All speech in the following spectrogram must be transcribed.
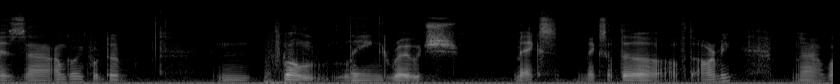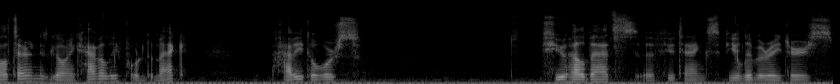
is uh, I'm going for the mm, well laying roach mix mix of the of the army. Uh, while Terran is going heavily for the mech, heavy Thors, few Hellbats, a few tanks, few Liberators,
